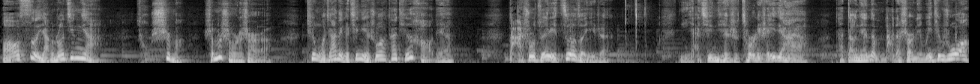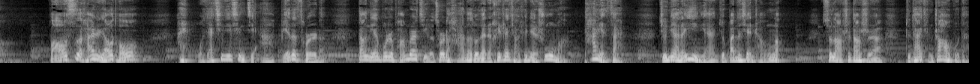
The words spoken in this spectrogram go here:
宝四佯装惊讶：“哟，是吗？什么时候的事儿啊？听我家那个亲戚说，他挺好的呀。”大叔嘴里啧啧一阵。你家亲戚是村里谁家呀？他当年那么大的事儿，你没听说？宝四还是摇头。哎，我家亲戚姓贾，别的村的。当年不是旁边几个村的孩子都在这黑山小学念书吗？他也在，就念了一年，就搬到县城了。孙老师当时啊，对他还挺照顾的。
